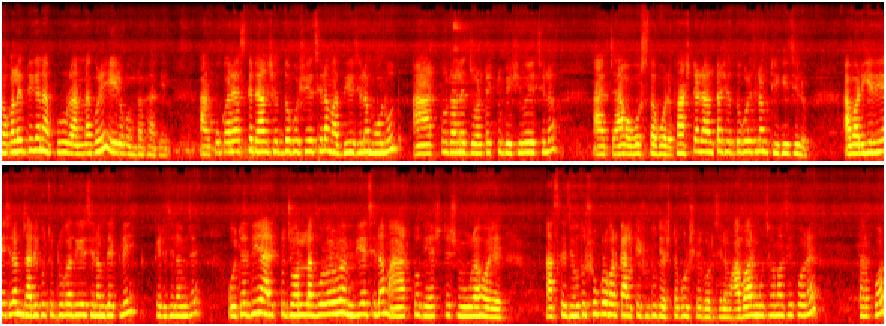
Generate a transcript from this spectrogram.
সকালের দিকে না পুরো রান্না করে এইরকমটা থাকে। আর কুকারে আজকে ডাল সেদ্ধ বসিয়েছিলাম আর দিয়েছিলাম হলুদ, আর তো ডালের জলটা একটু বেশি হয়েছিল। আর যা অবস্থা করে ফার্স্টে ডালটা সেদ্ধ করেছিলাম, ঠিকই ছিল। আবার ইয়ে দিয়েছিলাম, জারি কুচুর ডুকা দিয়েছিলাম দেখলেই কেটেছিলাম যে। ওইটা দিয়ে আর একটু জল লাগবে আমি দিয়েছিলাম, আর তো গ্যাসটা নোংরা হয়ে আজকে যেহেতু শুক্রবার, কালকে শুধু গ্যাসটা পরিষ্কার করেছিলাম। আবার মুছামাছি করে তারপর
